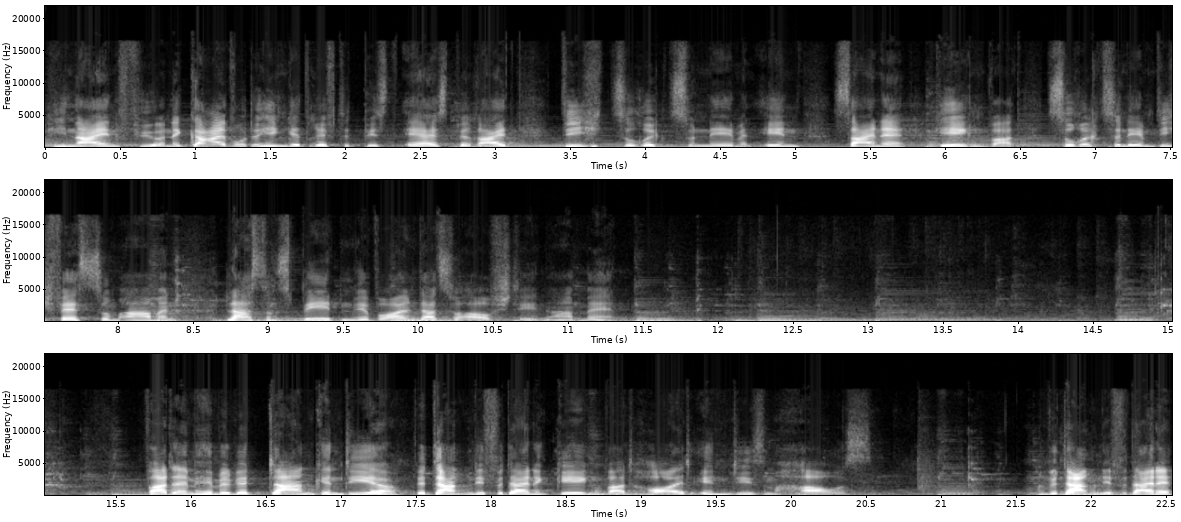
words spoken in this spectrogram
hineinführen. Egal, wo du hingedriftet bist, er ist bereit, dich zurückzunehmen in seine Gegenwart. Zurückzunehmen, dich fest zu umarmen, Lasst uns beten, wir wollen dazu aufstehen. Amen. Vater im Himmel, wir danken dir. Wir danken dir für deine Gegenwart heute in diesem Haus. Und wir danken dir für deine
